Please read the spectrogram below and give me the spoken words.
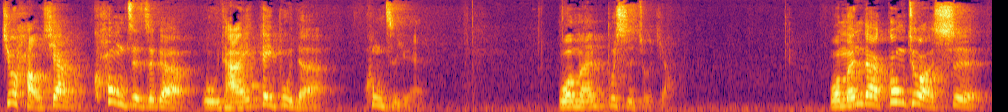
就好像控制这个舞台黑布的控制员，我们不是主角，我们的工作是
